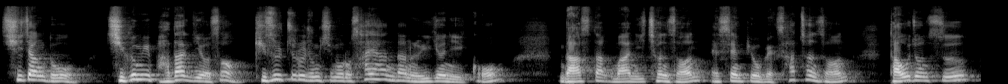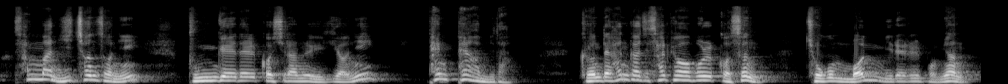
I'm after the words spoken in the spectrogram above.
시장도 지금이 바닥이어서 기술주를 중심으로 사야 한다는 의견이 있고 나스닥 12,000선, S&P 500 4,000선, 다우존스 32,000선이 붕괴될 것이라는 의견이 팽팽합니다. 그런데 한 가지 살펴볼 것은 조금 먼 미래를 보면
